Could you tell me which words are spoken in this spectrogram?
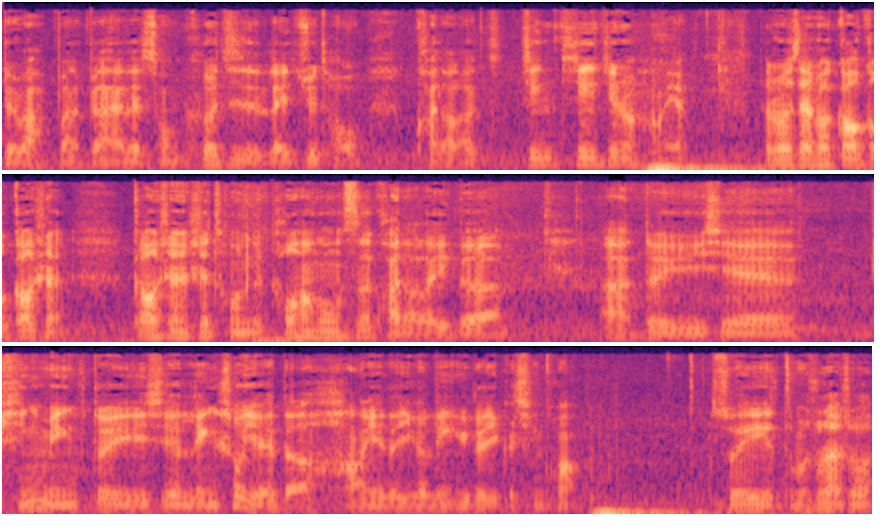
对吧？本来本来的从科技类巨头跨到了金金金融行业。再说再说高高高盛，高盛是从一个投行公司跨到了一个啊、对于一些平民，对于一些零售业的行业的一个领域的一个情况。所以怎么说来说，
